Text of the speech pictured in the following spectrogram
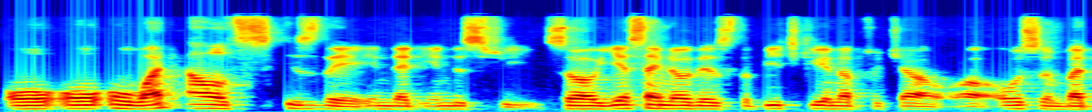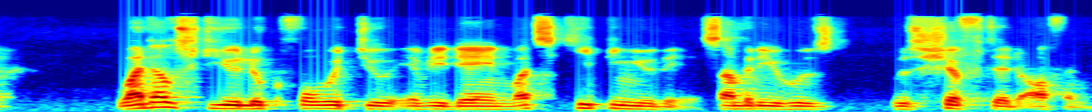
or, or, or what else is there in that industry? So yes i know there's the beach cleanups which are, are awesome but what else do you look forward to every day and what's keeping you there? Somebody who's who's shifted often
